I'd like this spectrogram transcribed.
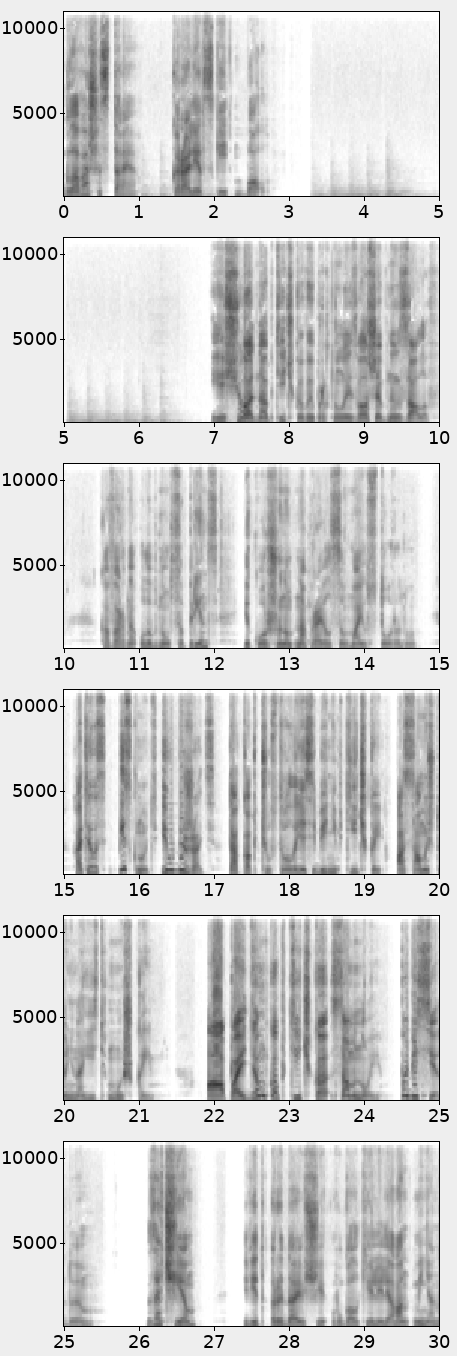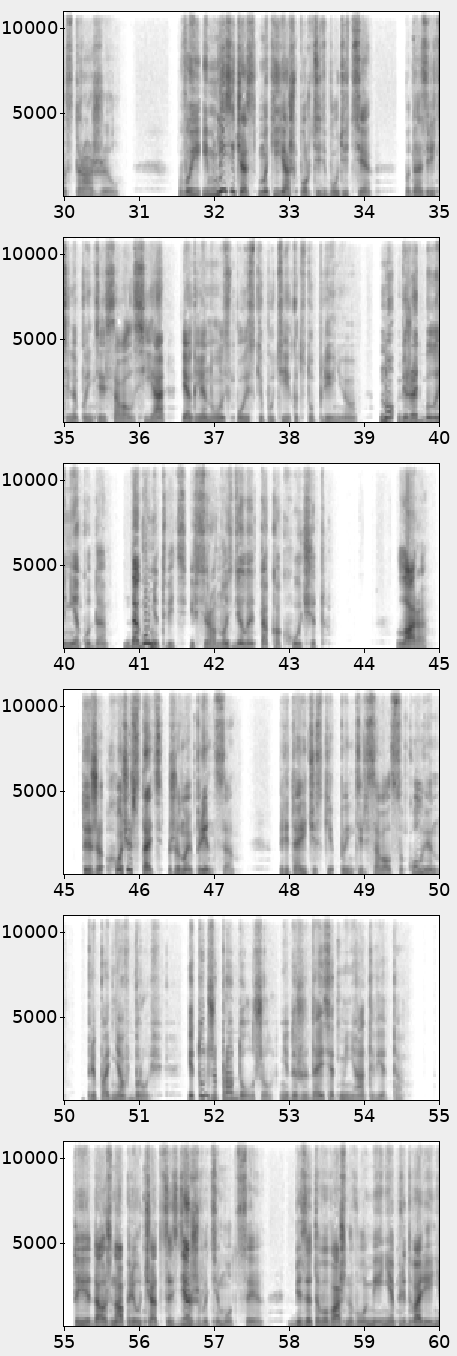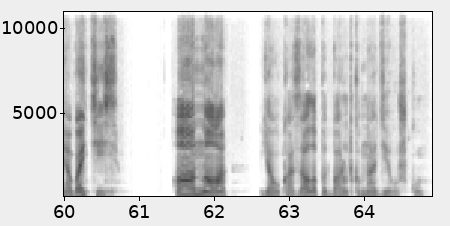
Глава шестая. Королевский бал. Еще одна птичка выпорхнула из волшебных залов. Коварно улыбнулся принц и коршуном направился в мою сторону. Хотелось пискнуть и убежать, так как чувствовала я себя не птичкой, а самой что ни на есть мышкой. «А пойдем-ка, птичка, со мной, побеседуем». «Зачем?» Вид рыдающий в уголке Лилиан меня насторожил. «Вы и мне сейчас макияж портить будете?» Подозрительно поинтересовалась я и оглянулась в поиске путей к отступлению. Но бежать было некуда. Догонит ведь и все равно сделает так, как хочет. «Лара, ты же хочешь стать женой принца?» Риторически поинтересовался Колвин, приподняв бровь, и тут же продолжил, не дожидаясь от меня ответа. Ты должна приучаться сдерживать эмоции. Без этого важного умения при дворе не обойтись. А она? Я указала подбородком на девушку.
